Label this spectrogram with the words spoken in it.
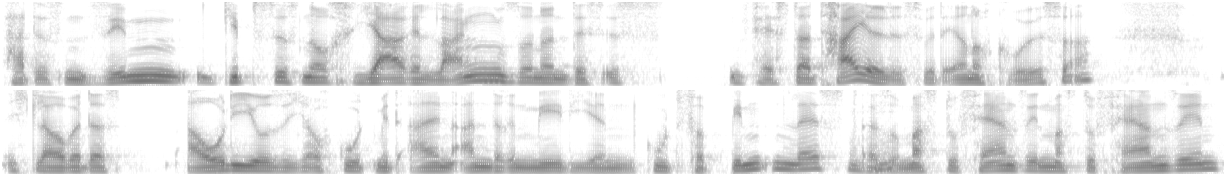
hat es einen Sinn, gibt es das noch jahrelang, sondern das ist ein fester Teil, das wird eher noch größer. Ich glaube, dass Audio sich auch gut mit allen anderen Medien gut verbinden lässt. Mhm. Also machst du Fernsehen, machst du Fernsehen.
